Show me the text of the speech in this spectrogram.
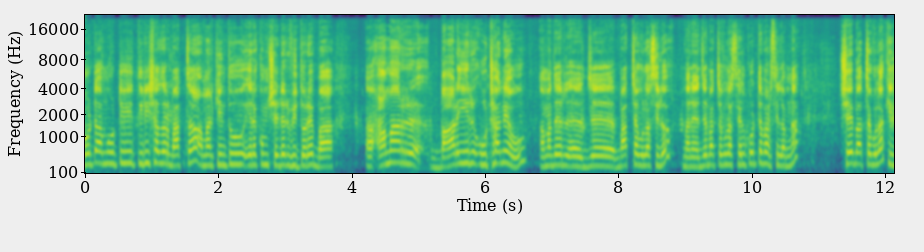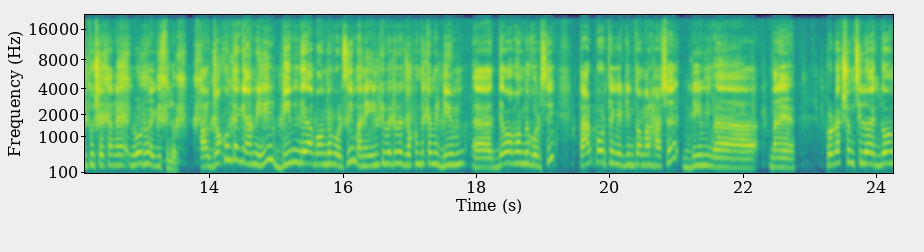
মোটামুটি তিরিশ হাজার বাচ্চা আমার কিন্তু এরকম শেডের ভিতরে বা আমার বাড়ির উঠানেও আমাদের যে বাচ্চাগুলো ছিল মানে যে বাচ্চাগুলো সেল করতে পারছিলাম না, সেই বাচ্চাগুলা কিন্তু সেখানে লোড হয়ে গেছিল। আর যখন থেকে আমি ডিম দেওয়া বন্ধ করছি মানে ইনকিউবেটরে যখন থেকে আমি ডিম দেওয়া বন্ধ করছি, তারপর থেকে কিন্তু আমার হাঁসে ডিম মানে প্রোডাকশন ছিল একদম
